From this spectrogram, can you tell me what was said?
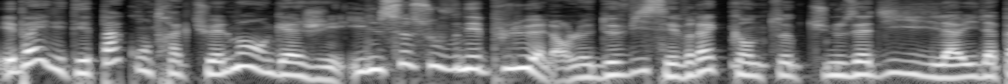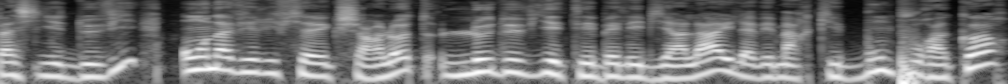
eh ben, il n'était pas contractuellement engagé. Il ne se souvenait plus. Alors, le devis, c'est vrai que quand tu nous as dit il a, il a pas signé de devis, on a vérifié avec Charlotte, le devis était bel et bien là, il avait marqué bon pour accord,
